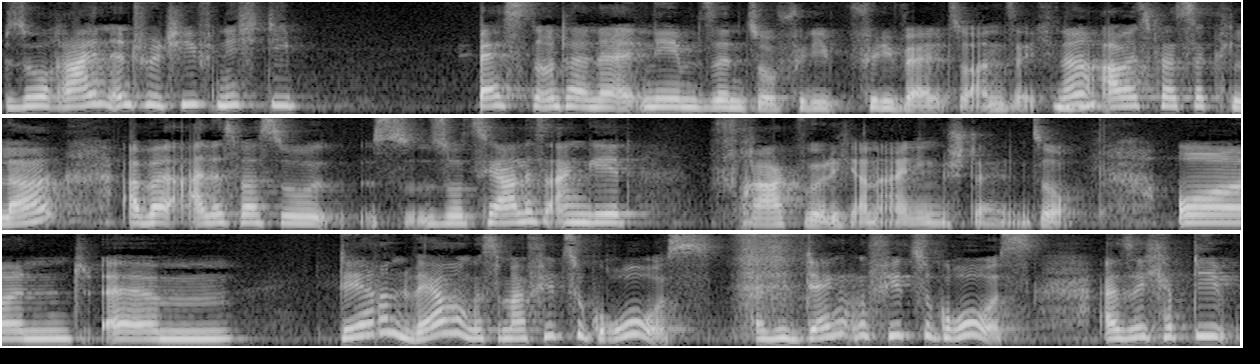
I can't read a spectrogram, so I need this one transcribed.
so rein intuitiv nicht die besten Unternehmen sind so für die, für die Welt so an sich. Ne? Mhm. Arbeitsplätze, klar, aber alles, was so Soziales angeht, fragwürdig an einigen Stellen. So. Und ähm, deren Werbung ist immer viel zu groß. Also sie denken viel zu groß. Also ich habe die,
